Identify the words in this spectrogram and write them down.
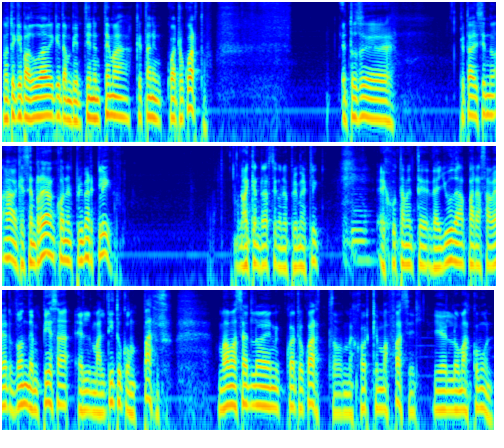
no te quepa duda de que también tienen temas que están en cuatro cuartos. Entonces, ¿qué está diciendo? Ah, que se enredan con el primer clic. No hay que enredarse con el primer clic. Es justamente de ayuda para saber dónde empieza el maldito compás. Vamos a hacerlo en cuatro cuartos, mejor que es más fácil y es lo más común.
